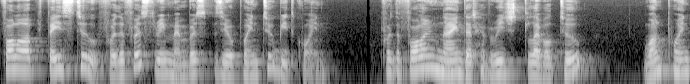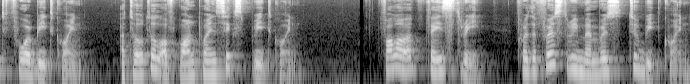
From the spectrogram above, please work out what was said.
Follow up phase 2 for the first three members 0.2 Bitcoin. For the following nine that have reached level 2, 1.4 Bitcoin, a total of 1.6 Bitcoin. Follow up phase 3 for the first three members 2 Bitcoin.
